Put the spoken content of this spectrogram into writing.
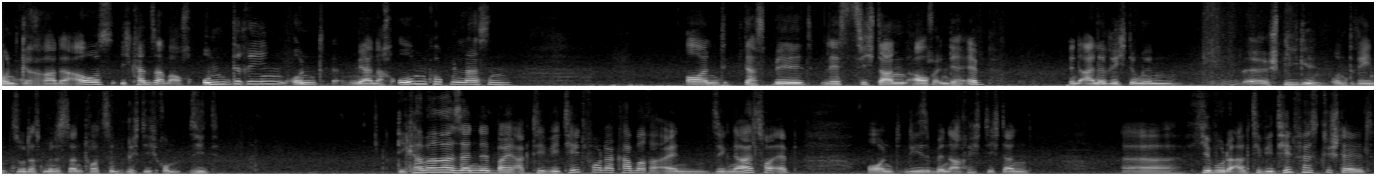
und geradeaus. Ich kann sie aber auch umdrehen und mehr nach oben gucken lassen. Und das Bild lässt sich dann auch in der App in alle Richtungen äh, spiegeln und drehen, so dass man es dann trotzdem richtig rum sieht. Die Kamera sendet bei Aktivität vor der Kamera ein Signal zur App und diese benachrichtigt dann, äh, hier wurde Aktivität festgestellt.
